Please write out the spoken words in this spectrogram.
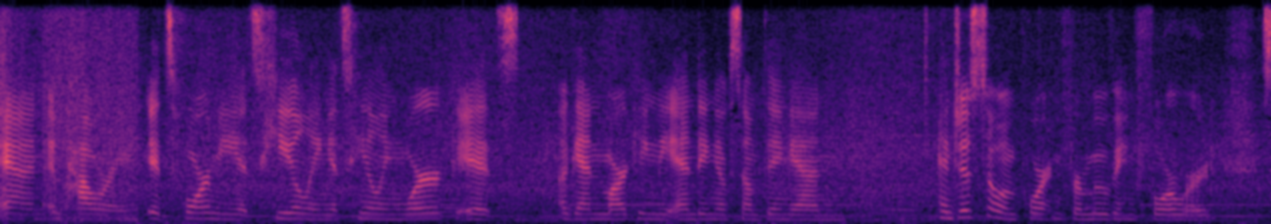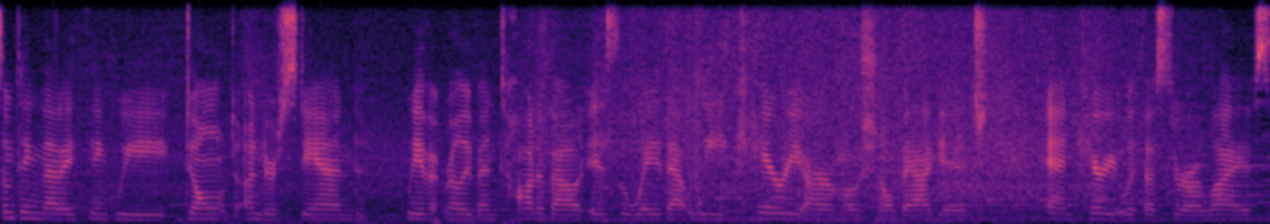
and empowering. It's for me, it's healing, it's healing work, it's again marking the ending of something and and just so important for moving forward. Something that I think we don't understand we haven't really been taught about is the way that we carry our emotional baggage and carry it with us through our lives.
